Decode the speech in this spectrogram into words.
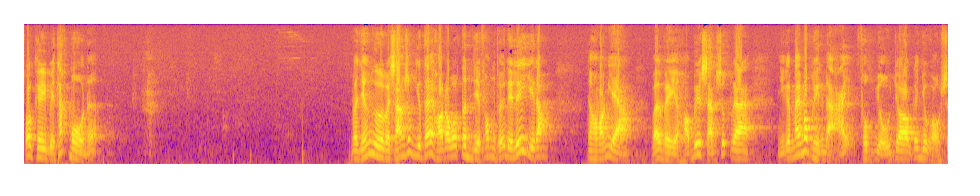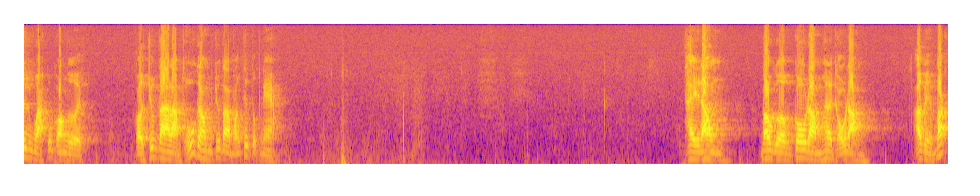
Có khi bị thắt mùa nữa. Và những người mà sản xuất như thế họ đâu có tin về phong thủy địa lý gì đâu. Nhưng họ vẫn giàu bởi vì họ biết sản xuất ra những cái máy móc hiện đại phục vụ cho cái nhu cầu sinh hoạt của con người. Còn chúng ta làm thủ công, chúng ta vẫn tiếp tục nghèo. Thầy đồng, bao gồm cô đồng hay là cậu đồng, ở miền bắc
